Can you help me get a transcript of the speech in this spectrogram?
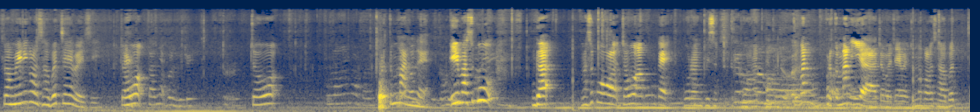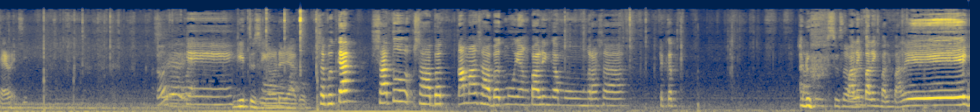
selama ini kalau sahabat cewek sih cowok Eh, tanya boleh cuy. cowok berteman iya maksudku nggak maksudku kalau cowok aku kayak kurang bisa deket banget gitu. Cuman berteman iya cowok cewek cuma kalau sahabat cewek sih. Oke. gitu sih kalau dari aku. Sebutkan satu sahabat nama sahabatmu yang paling kamu ngerasa deket. Aduh susah paling banget. paling paling paling.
